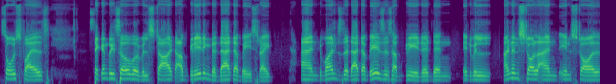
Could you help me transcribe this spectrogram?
source files. Secondary server will start upgrading the database right? And once the database is upgraded then it will uninstall and install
